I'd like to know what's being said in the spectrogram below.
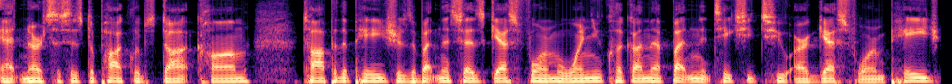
at narcissistapocalypse.com. Top of the page, there's a button that says guest form. When you click on that button, it takes you to our guest form page.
